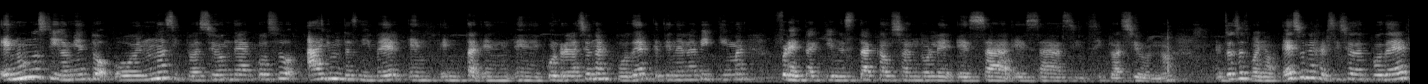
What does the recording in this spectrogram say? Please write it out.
En un hostigamiento o en una situación de acoso hay un desnivel en, en, eh, con relación al poder que tiene la víctima frente a quien está causándole esa, esa situación, ¿no? Entonces, bueno, es un ejercicio de poder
